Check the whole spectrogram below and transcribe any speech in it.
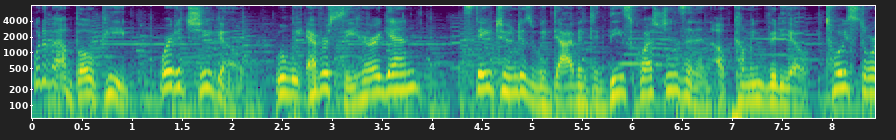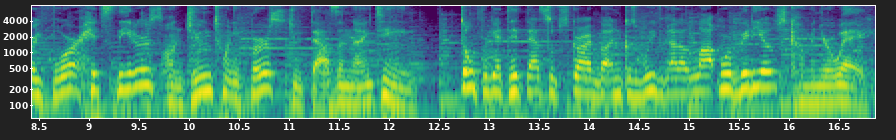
what about Bo Peep? Where did she go? Will we ever see her again? Stay tuned as we dive into these questions in an upcoming video. Toy Story 4 hits theaters on June 21st, 2019. Don't forget to hit that subscribe button because we've got a lot more videos coming your way.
